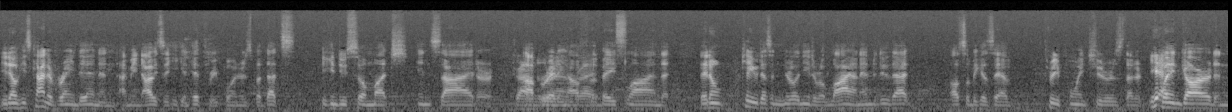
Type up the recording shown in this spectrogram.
You know, he's kind of reined in, and I mean, obviously he can hit three-pointers, but that's he can do so much inside or Driving operating off right. the baseline that they don't. KU doesn't really need to rely on him to do that. Also, because they have three-point shooters that are Yeah. playing guard and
